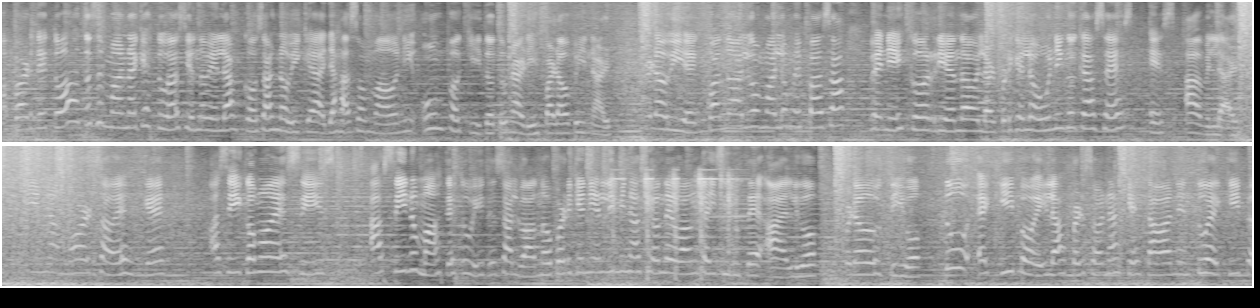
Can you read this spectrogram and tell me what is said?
Aparte, toda esta semana que estuve haciendo bien las cosas, no vi que hayas asomado ni un poquito tu nariz para opinar. Pero bien, cuando algo malo me pasa, venís corriendo a hablar, porque lo único que haces es hablar. Y mi amor, ¿sabes qué? Así como decís, así nomás te estuviste salvando, porque ni eliminación de banca hiciste algo productivo. Tu equipo y las personas que estaban en tu equipo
